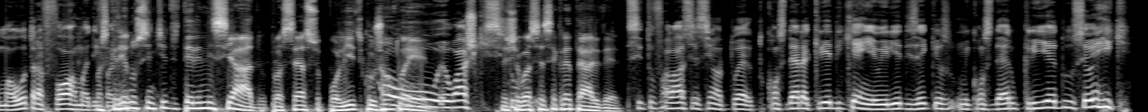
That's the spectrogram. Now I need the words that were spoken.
uma outra forma de Mas fazer. queria no sentido de ter iniciado o processo político junto a ele. Eu acho que se Você tu, chegou a ser secretário dele. Se tu falasse assim, ó, tu, é, tu considera cria de quem? Eu iria dizer que eu me considero cria do seu Henrique,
